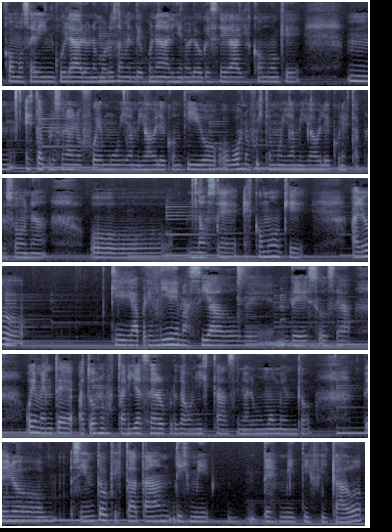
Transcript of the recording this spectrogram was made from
cómo se vincularon amorosamente con alguien o lo que sea, y es como que mm, esta persona no fue muy amigable contigo, o vos no fuiste muy amigable con esta persona, o no sé, es como que algo que aprendí demasiado de, eso, o sea, Obviamente a todos nos gustaría ser protagonistas en algún momento, pero siento que está tan desmitificado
